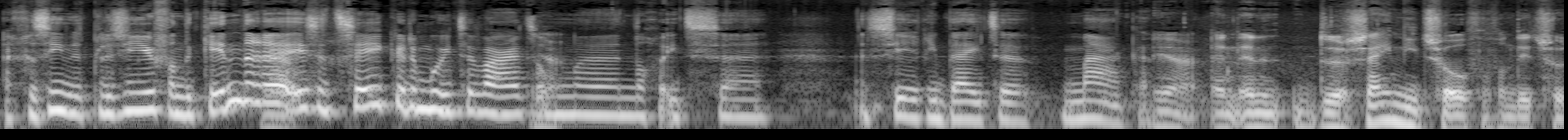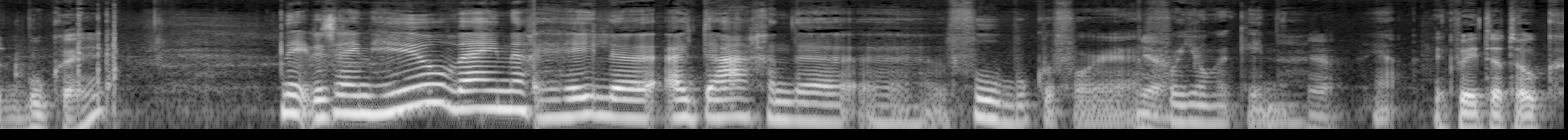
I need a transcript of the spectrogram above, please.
gezien het plezier van de kinderen is het zeker de moeite waard om uh, nog iets, uh, een serie bij te maken. Ja, en, en er zijn niet zoveel van dit soort boeken, hè? Nee, er zijn heel weinig hele uitdagende uh, voelboeken voor, ja. voor jonge kinderen. Ja. ja. Ik weet dat ook,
